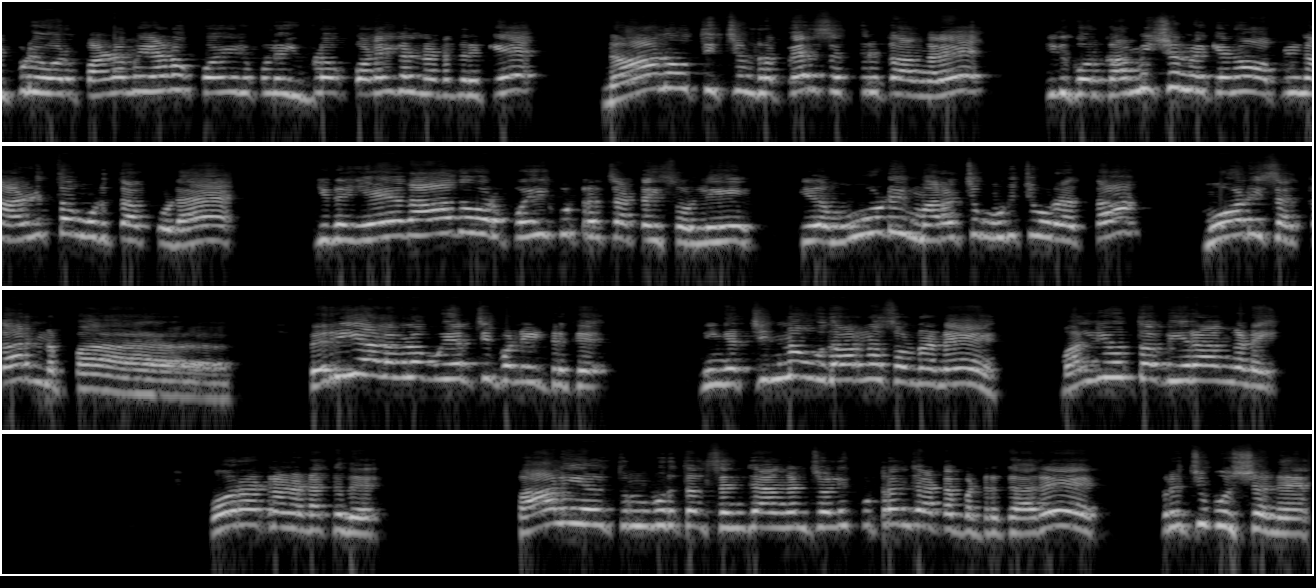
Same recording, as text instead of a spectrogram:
இப்படி ஒரு பழமையான கோயிலுக்குள்ள இவ்வளவு கொலைகள் நடந்திருக்கு? நானூத்தி சில்லற பேர் செத்துருக்காங்களே. இதுக்கு ஒரு கமிஷன் வைக்கணும் அப்படின்னு அழுத்தம் கொடுத்தா கூட இதை ஏதாவது ஒரு பொய் குற்றச்சாட்டை சொல்லி இதை மூடி மறைச்சு முடிச்சு விடுறதுதான் மோடி சர்க்கார் பெரிய அளவுல முயற்சி பண்ணிட்டு இருக்கு. நீங்க சின்ன உதாரணம் சொல்றனே. மல்யுத்த வீராங்கனை. போராட்டம் நடக்குது. பாலியல் துன்புறுத்தல் செஞ்சாங்கன்னு சொல்லி குற்றம் சாட்டப்பட்டிருக்காரு பிரிச்சுபூஷன்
